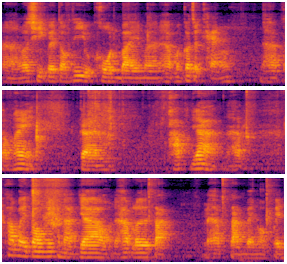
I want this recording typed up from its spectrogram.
อ่าเราฉีกใบตองที่อยู่โคนใบมานะครับ มันก็จะแข็งนะครับทำให้การพับยากนะครับ ถ้าใบตองมีขนาดยาวนะครับ เราจะตัดนะครับตัดแบ่งออกเป็น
